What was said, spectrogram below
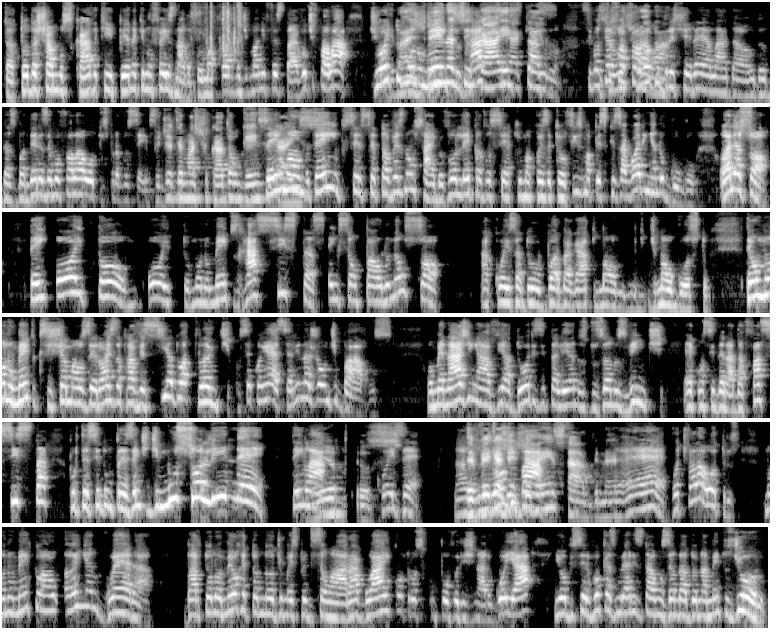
tá toda chamuscada, que pena que não fez nada. Foi uma forma de manifestar. Eu vou te falar de oito monumentos se cai aquilo. Se você então, só falou falar. do Brechiré lá da, do, das bandeiras, eu vou falar outros para vocês. Podia ter machucado alguém se tem uma, tem você, você talvez não saiba. Eu vou ler para você aqui uma coisa que eu fiz uma pesquisa agora no Google. Olha só, tem oito, oito monumentos racistas em São Paulo, não só a coisa do Borba Gato mal, de mau gosto. Tem um monumento que se chama Aos Heróis da Travessia do Atlântico. Você conhece? Ali na João de Barros. Homenagem a aviadores italianos dos anos 20 é considerada fascista por ter sido um presente de Mussolini. Tem lá. Meu Deus. Pois é. Você vê que a gente nem sabe, né? É, vou te falar outros. Monumento ao Anhanguera. Bartolomeu retornou de uma expedição a Araguai, encontrou-se com o povo originário Goiá e observou que as mulheres estavam usando adornamentos de ouro.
